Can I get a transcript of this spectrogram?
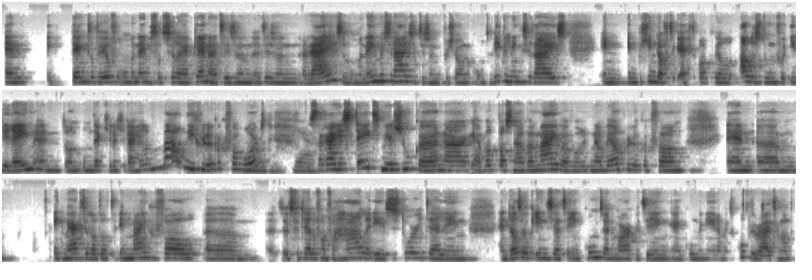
En ik denk dat heel veel ondernemers dat zullen herkennen. Het is, een, het is een reis, een ondernemersreis. Het is een persoonlijke ontwikkelingsreis. In, in het begin dacht ik echt, oh, ik wil alles doen voor iedereen. En dan ontdek je dat je daar helemaal niet gelukkig van wordt. Mm, dus dan ga je steeds meer zoeken naar, ja, wat past nou bij mij? Waar word ik nou wel gelukkig van? En um, ik merkte dat dat in mijn geval um, het, het, vertellen van verhalen is, storytelling. En dat ook inzetten in content marketing en combineren met copywriting. Want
